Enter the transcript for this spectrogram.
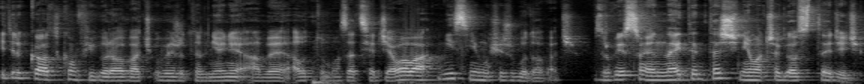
i tylko skonfigurować uwierzytelnienie, aby automatyzacja działała, nic nie musisz budować. Z drugiej strony Nathan też nie ma czego wstydzić.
